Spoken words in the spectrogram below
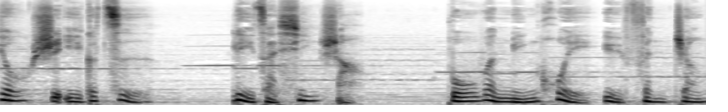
秋是一个字，立在心上，不问名讳与纷争。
